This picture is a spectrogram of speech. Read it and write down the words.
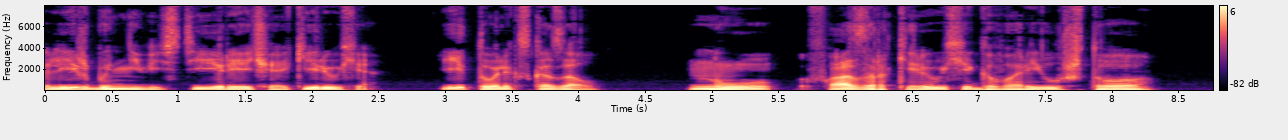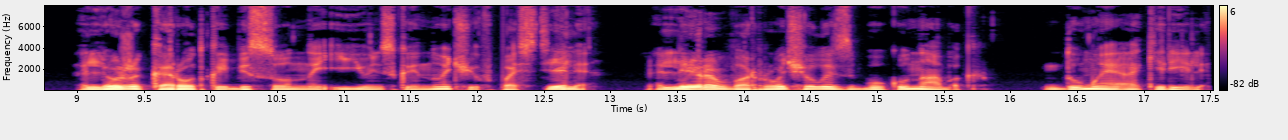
Лишь бы не вести речи о Кирюхе. И Толик сказал. Ну, Father Кирюхи говорил, что... Лежа короткой бессонной июньской ночью в постели, Лера ворочалась сбоку на бок, думая о Кирилле,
